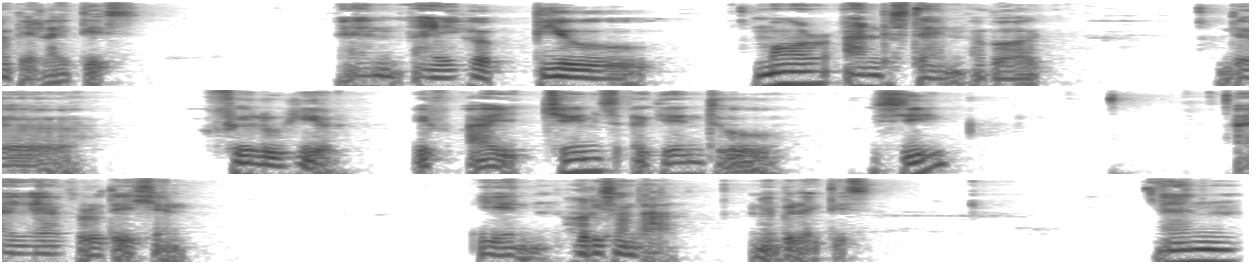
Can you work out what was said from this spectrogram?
Okay like this. And I hope you more understand about the value here. If I change again to Z I have rotation in horizontal maybe like this. And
